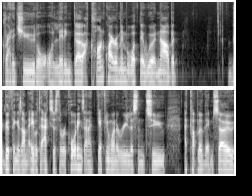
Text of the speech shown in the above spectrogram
gratitude or, or letting go. I can't quite remember what they were now, but the good thing is I'm able to access the recordings and I definitely want to re-listen to a couple of them. So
